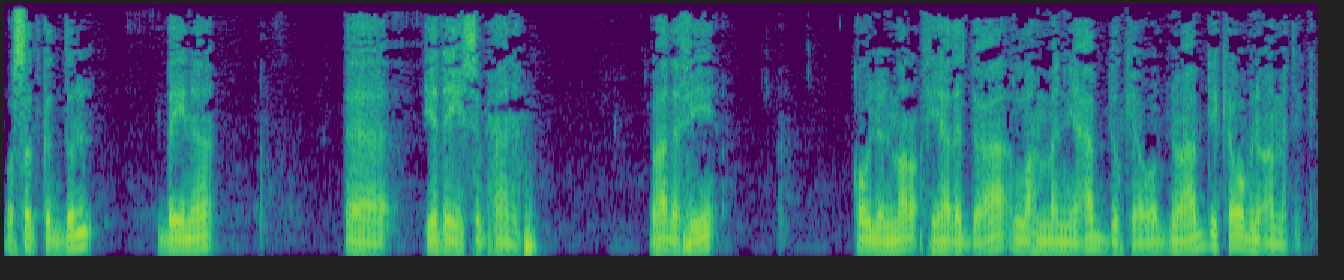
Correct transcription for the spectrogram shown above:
وصدق الذل بين آه، يديه سبحانه. وهذا في قول المرء في هذا الدعاء اللهم إني عبدك وابن عبدك وابن آمتك.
